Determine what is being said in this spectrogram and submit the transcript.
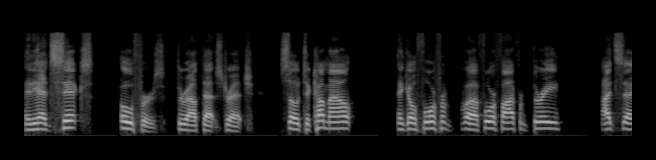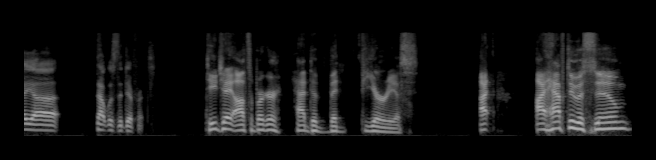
And he had six offers throughout that stretch. So to come out and go four from uh, four or five from three, I'd say uh, that was the difference. TJ Otzelberger had to have been furious. I I have to assume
